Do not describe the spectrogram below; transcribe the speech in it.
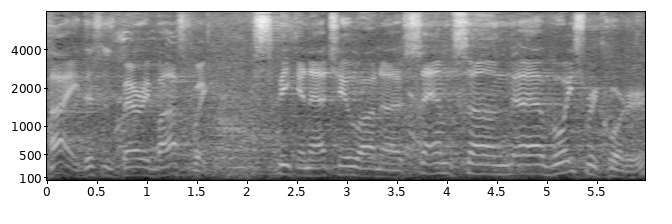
Hi, this is Barry Bostwick speaking at you on a Samsung uh, voice recorder.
